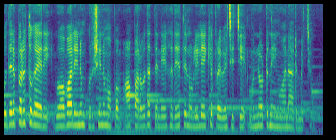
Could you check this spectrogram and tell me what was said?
കുതിരപ്പുറത്തു കയറി ഗോപാലിനും കുരിശിനുമൊപ്പം ആ പർവതത്തിന്റെ ഹൃദയത്തിനുള്ളിലേക്ക് പ്രവേശിച്ച് മുന്നോട്ട് നീങ്ങുവാൻ ആരംഭിച്ചു.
